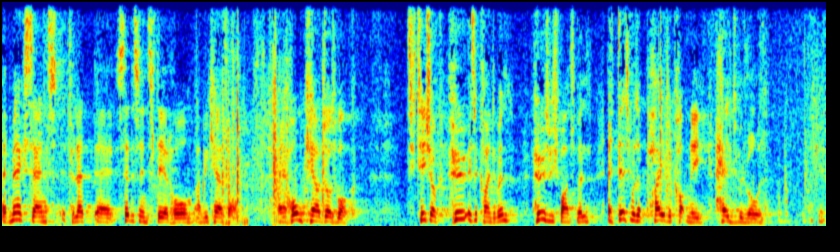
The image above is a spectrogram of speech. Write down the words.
It makes sense to let uh, citizens stay at home and be cared for. Uh, home care does work. Taoiseach, who is accountable? Who is responsible? If this was a private company, heads would roll. Thank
